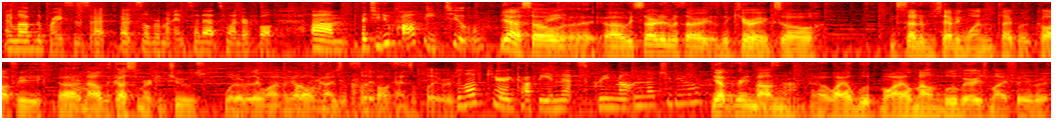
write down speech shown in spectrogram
I love the prices at, at Silver Mine, so that's wonderful. Um, but you do coffee too. yeah, so uh, uh, we started with our the Keurig. So instead of just having one type of coffee, uh, now the customer can choose whatever they want. We got All all, kinds kinds, of all kinds of flavors. We love Keurig coffee, and that's Green Mountain that you do. Yep, Green Mountain, Awesome. uh, Wild Blue, Wild Mountain Blueberry is my favorite,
